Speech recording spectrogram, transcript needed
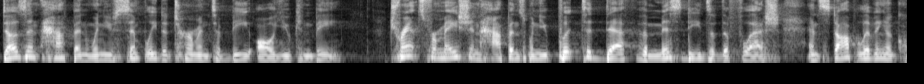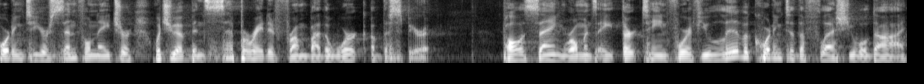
doesn't happen when you simply determine to be all you can be. Transformation happens when you put to death the misdeeds of the flesh and stop living according to your sinful nature, which you have been separated from by the work of the Spirit. Paul is saying, Romans 8:13, for if you live according to the flesh, you will die.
